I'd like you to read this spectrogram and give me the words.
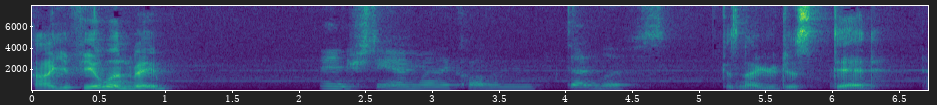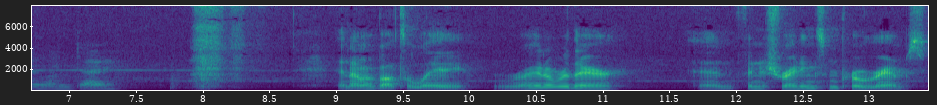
How you feeling, babe? I understand why they call them deadlifts. Because now you're just dead. I want to die. And I'm about to lay right over there and finish writing some programs.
